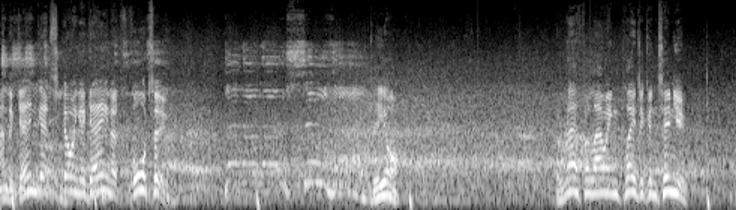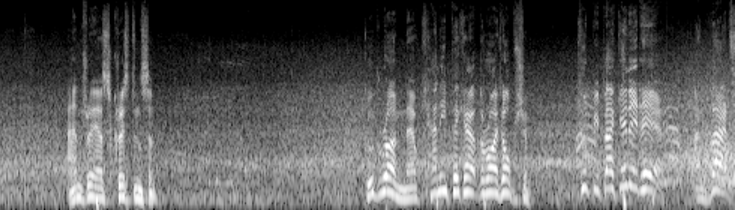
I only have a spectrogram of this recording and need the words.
And the game gets going again at 4-2. De Jong. The ref allowing play to continue. Andreas Christensen. Good run. Now, can he pick out the right option? Could be back in it here. And that's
